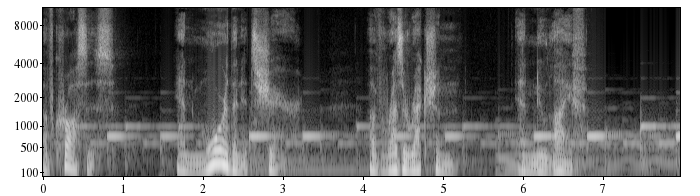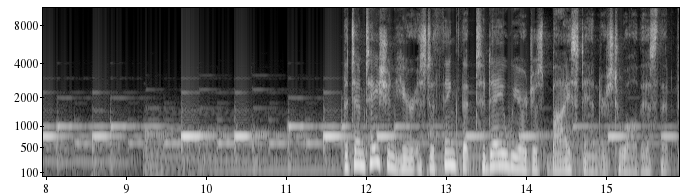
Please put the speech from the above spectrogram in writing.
of crosses, and more than its share of resurrection and new life. The temptation here is to think that today we are just bystanders to all this, that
